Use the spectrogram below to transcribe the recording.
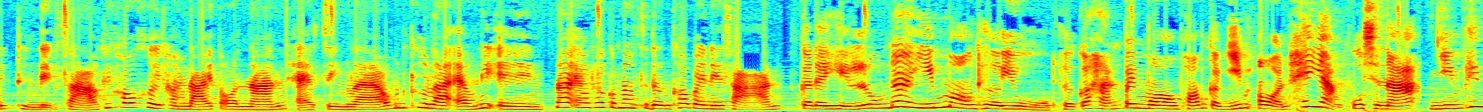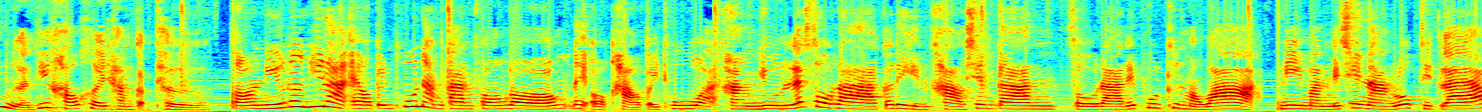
นึกถึงเด็กสาวที่เขาเคยทำร้ายตอนนั้น แท้จริงแล้วมันคือราแอลนี่เองราแอลเธอกำลังจะเดินเข้าไปในศาลก็ได้เห็นลุงหน้ายิ้มมองเธออยู่ เธอก็หันไปมองพร้อมกับยิ้มอ่อนให้อย่างผู้ชนะ ยิ้มให้เหมือนที่เขาเคยทำกับเธอ ตอนนี้เรื่องที่ราแอลเป็นผู้นำการฟ้องร้องได้ออกข่าวไปทั่วคังยุนและโซราก็ได้เห็นข่าวเช่นกัน โซราได้พูดขึ้นมาว่า นี่มันไม่ใช่นางโรคจิตแล้ว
